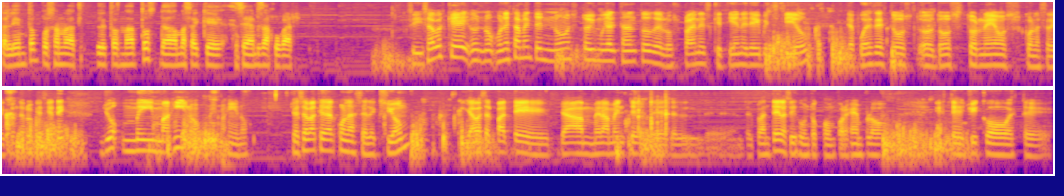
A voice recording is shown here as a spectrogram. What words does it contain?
talento, pues son atletas natos, nada más hay que enseñarles a jugar. Sí, sabes que honestamente no estoy muy al tanto de los planes que tiene David Steele después de estos dos torneos con la selección de rugby 7. Yo me imagino, me imagino que se va a quedar con la selección y ya va a ser parte ya meramente del, plantel, así junto con, por ejemplo, este chico, este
